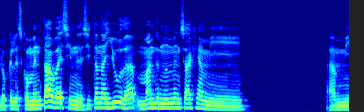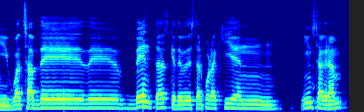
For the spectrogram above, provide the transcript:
lo que les comentaba es si necesitan ayuda, manden un mensaje a mi a mi WhatsApp de, de ventas que debe de estar por aquí en Instagram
